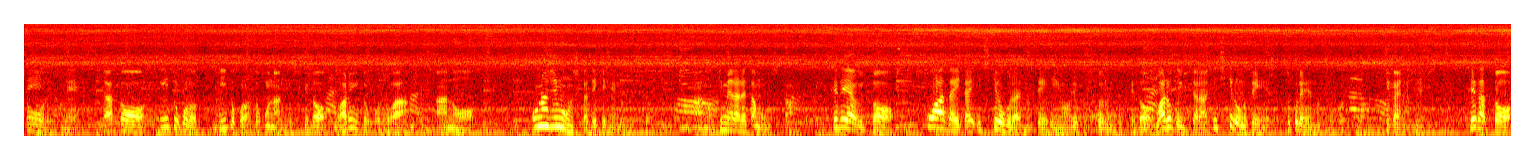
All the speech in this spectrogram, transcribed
そうですね。であといいところいいところはそこなんですけど、はい、悪いところは、はい、あの同じもんしかできへんのですよ。あの決められたもんしか。はい、手でやると。ここはだいたい1キロぐらいの製品をよく作るんですけど、はい、悪く言ったら1キロの製品しか作れへんのですよこいつは機械なんで。手だと、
